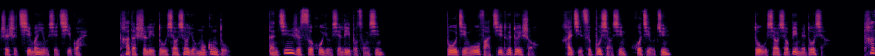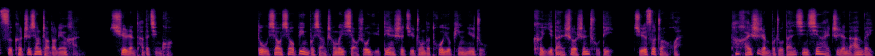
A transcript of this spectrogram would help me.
只是启文有些奇怪，他的实力杜潇潇有目共睹，但今日似乎有些力不从心，不仅无法击退对手，还几次不小心祸及友军。杜潇潇并没多想，他此刻只想找到凌寒，确认他的情况。杜潇潇并不想成为小说与电视剧中的拖油瓶女主，可一旦设身处地，角色转换，她还是忍不住担心心爱之人的安危，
